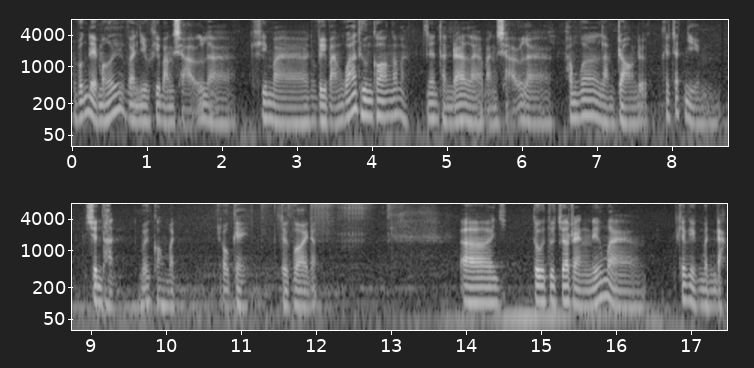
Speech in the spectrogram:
vấn đề mới và nhiều khi bạn sợ là khi mà vì bạn quá thương con đó mà nên thành ra là bạn sợ là không có làm tròn được cái trách nhiệm sinh thành với con mình. Ok tuyệt vời đó. À, tôi tôi cho rằng nếu mà cái việc mình đặt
